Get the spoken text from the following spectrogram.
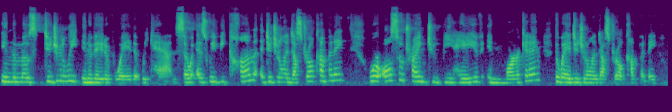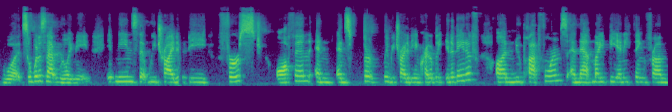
in the most digitally innovative way that we can. So, as we become a digital industrial company, we're also trying to behave in marketing the way a digital industrial company would. So, what does that really mean? It means that we try to be first often and and certainly we try to be incredibly innovative on new platforms and that might be anything from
